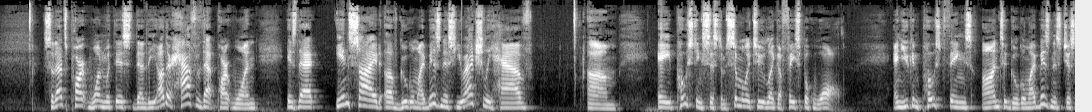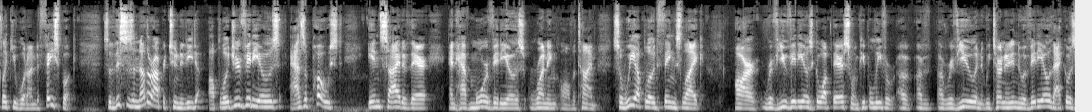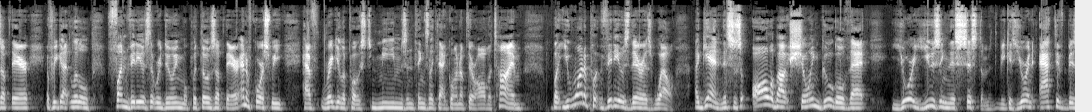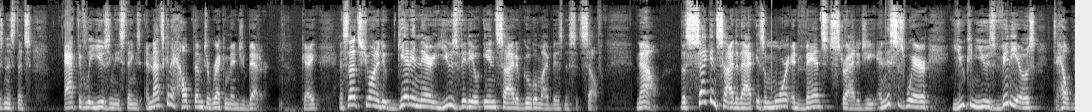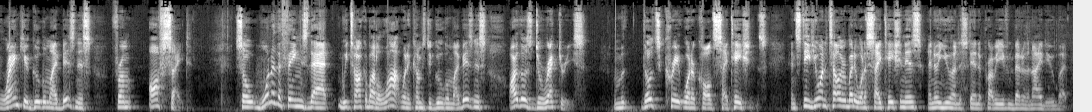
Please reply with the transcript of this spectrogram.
So that's part one with this. The, the other half of that part one is that inside of Google My Business, you actually have um, a posting system similar to like a Facebook wall. And you can post things onto Google My Business just like you would onto Facebook. So this is another opportunity to upload your videos as a post inside of there and have more videos running all the time. So we upload things like our review videos go up there. So when people leave a, a, a, review and we turn it into a video, that goes up there. If we got little fun videos that we're doing, we'll put those up there. And of course, we have regular posts, memes, and things like that going up there all the time. But you want to put videos there as well. Again, this is all about showing Google that you're using this system because you're an active business that's actively using these things, and that's going to help them to recommend you better. Okay. And so that's what you want to do. Get in there, use video inside of Google My Business itself. Now, the second side of that is a more advanced strategy. And this is where you can use videos to help rank your Google My Business from offsite. So, one of the things that we talk about a lot when it comes to Google My Business are those directories. Um, those create what are called citations. And Steve, you want to tell everybody what a citation is? I know you understand it probably even better than I do, but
